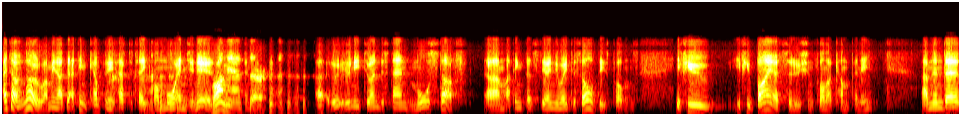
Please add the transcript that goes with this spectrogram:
I don't know. I mean, I, I, think companies have to take on more engineers. Wrong answer. And, uh, who, who, need to understand more stuff. Um, I think that's the only way to solve these problems. If you if you buy a solution from a company, um, then they're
